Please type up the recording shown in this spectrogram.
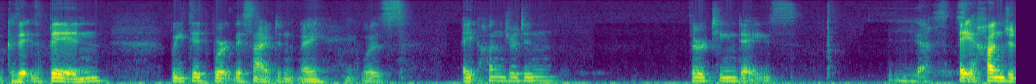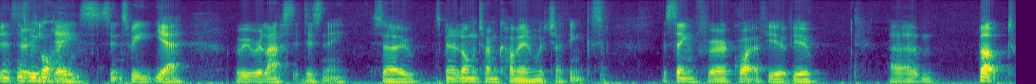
because it's been. We did work this out, didn't we? It was eight hundred and thirteen days. Yes. Eight hundred and Since we thirteen got home. days since we yeah we were last at Disney. So it's been a long time coming, which I think's the same for quite a few of you. Um, but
